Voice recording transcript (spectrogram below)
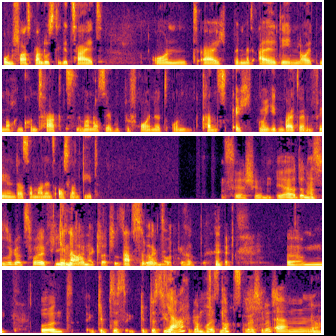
unfassbar lustige Zeit. Und äh, ich bin mit all den Leuten noch in Kontakt, immer noch sehr gut befreundet und kann es echt nur jedem weiterempfehlen, dass er mal ins Ausland geht. Sehr schön. Ja, dann hast du sogar zwei Fliegen genau. mit einer Klatsche sozusagen Absolut. auch gehabt. ähm, und gibt es, gibt es dieses ja, Programm heute noch? Weißt du das? Ähm, ja.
